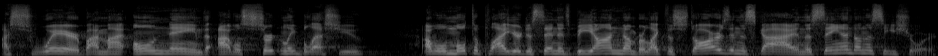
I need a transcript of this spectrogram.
I swear by my own name that I will certainly bless you. I will multiply your descendants beyond number, like the stars in the sky and the sand on the seashore.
